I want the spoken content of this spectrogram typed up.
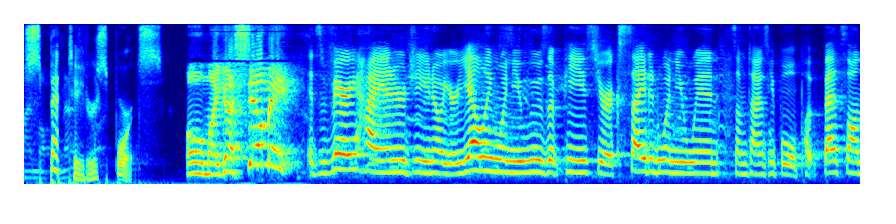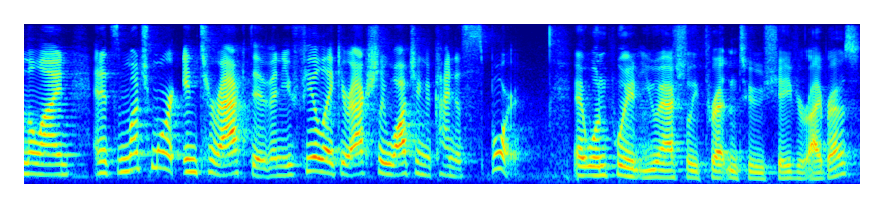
spectator sports. Oh my god, stalemate! It's very high energy, you know, you're yelling when you lose a piece, you're excited when you win. Sometimes people will put bets on the line, and it's much more interactive, and you feel like you're actually watching a kind of sport. At one point, you actually threatened to shave your eyebrows?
